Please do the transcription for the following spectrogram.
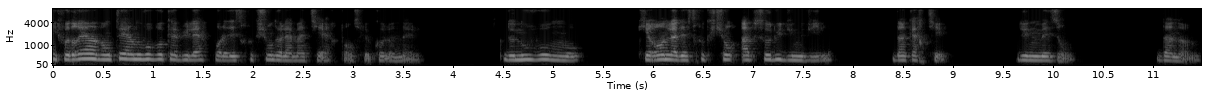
Il faudrait inventer un nouveau vocabulaire pour la destruction de la matière, pense le colonel. De nouveaux mots qui rendent la destruction absolue d'une ville, d'un quartier, d'une maison, d'un homme.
